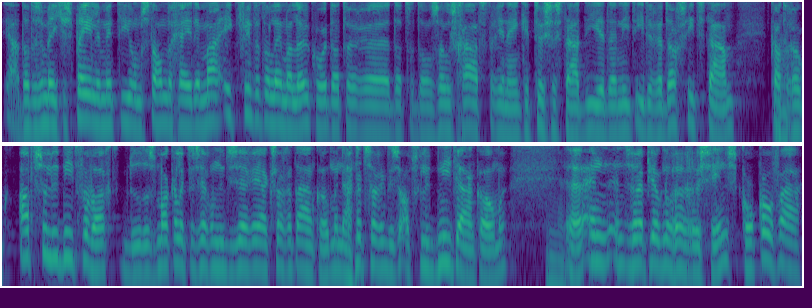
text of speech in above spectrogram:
Ja, dat is een beetje spelen met die omstandigheden. Maar ik vind het alleen maar leuk hoor... dat er, uh, dat er dan zo'n schaats er in één keer tussen staat... die je daar niet iedere dag ziet staan. Ik had er ook absoluut niet verwacht. Ik bedoel, dat is makkelijk te zeggen om nu te zeggen... ja, ik zag het aankomen. Nou, dat zag ik dus absoluut niet aankomen. Uh, en, en zo heb je ook nog een Russin, Kokova...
